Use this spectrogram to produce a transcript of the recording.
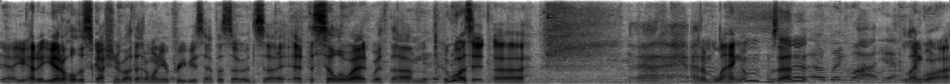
Yeah, you had a, you had a whole discussion about that on one of your previous episodes uh, at the Silhouette with um, who was it? Uh, Adam Langham was that it? yeah. Langlois.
